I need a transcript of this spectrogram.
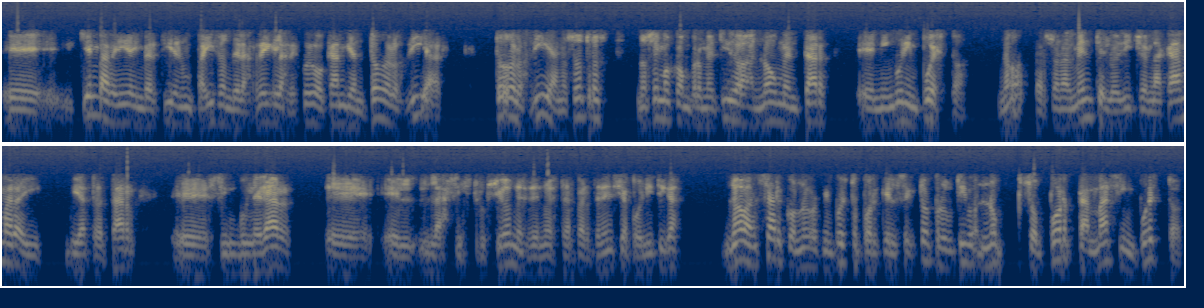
eh, ¿quién va a venir a invertir en un país donde las reglas de juego cambian todos los días? Todos los días. Nosotros nos hemos comprometido a no aumentar eh, ningún impuesto, ¿no? Personalmente lo he dicho en la Cámara y voy a tratar, eh, sin vulnerar las instrucciones de nuestra pertenencia política, no avanzar con nuevos impuestos porque el sector productivo no soporta más impuestos.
